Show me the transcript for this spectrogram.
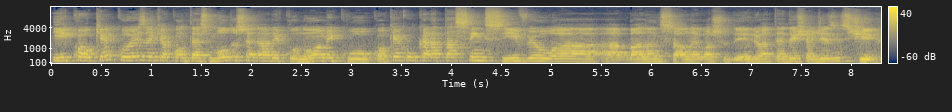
e qualquer coisa que acontece, muda o cenário econômico, qualquer que o cara tá sensível a, a balançar o negócio dele ou até deixar de existir.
